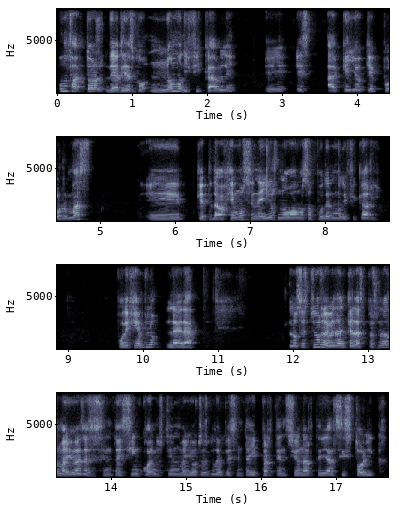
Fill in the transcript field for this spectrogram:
un factor de riesgo no modificable eh, es aquello que por más eh, que trabajemos en ellos no vamos a poder modificarlo. Por ejemplo, la edad. Los estudios revelan que las personas mayores de 65 años tienen mayor riesgo de presentar hipertensión arterial sistólica.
